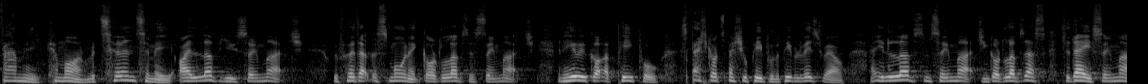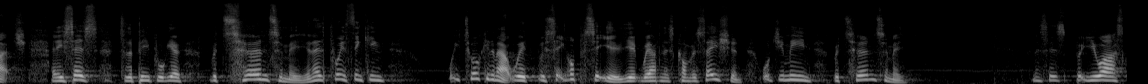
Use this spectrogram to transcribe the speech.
Family, come on, return to me. I love you so much. We've heard that this morning. God loves us so much. And here we've got a people, special, God's special people, the people of Israel. And He loves them so much. And God loves us today so much. And He says to the people, you know, return to me. And they're probably thinking, what are you talking about? We're, we're sitting opposite you. We're having this conversation. What do you mean, return to me? And He says, but you ask,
